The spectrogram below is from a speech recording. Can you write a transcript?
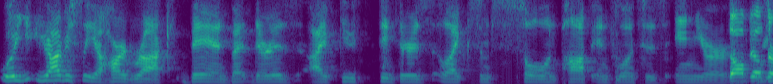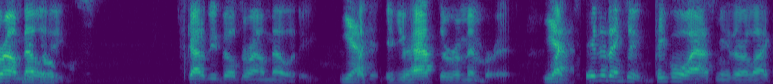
Well, you're obviously a hard rock band, but there is, I do think there is like some soul and pop influences in your. It's all built around melody. Vocals. It's got to be built around melody. Yeah. Like, you have to remember it. Yeah. Like, here's the thing too. People will ask me, they're like,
